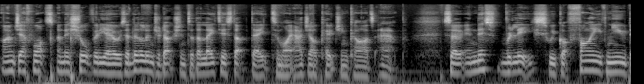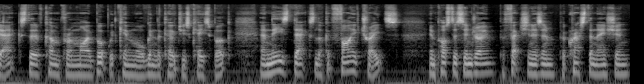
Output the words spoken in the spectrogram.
I'm Geoff Watts and this short video is a little introduction to the latest update to my Agile Coaching Cards app. So in this release we've got five new decks that have come from my book with Kim Morgan, the Coach's Casebook and these decks look at five traits imposter syndrome, perfectionism, procrastination,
